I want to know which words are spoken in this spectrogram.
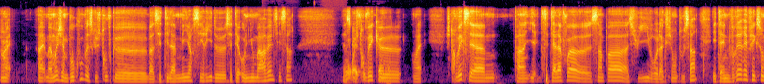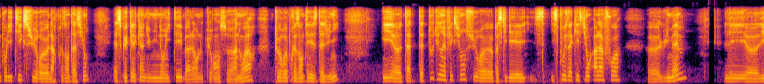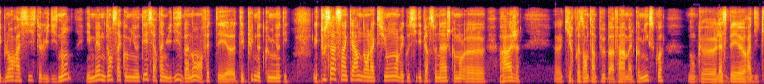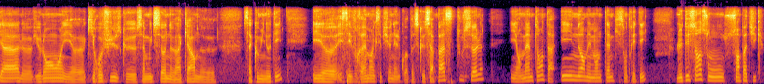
Ouais. Ouais, bah moi j'aime beaucoup parce que je trouve que bah, c'était la meilleure série de c'était All New Marvel, c'est ça? Parce Ouais, que je trouvais que ouais, je trouvais que c'est euh, enfin c'était à la fois euh, sympa à suivre l'action tout ça et tu as une vraie réflexion politique sur euh, la représentation. Est-ce que quelqu'un d'une minorité, bah là en l'occurrence un noir, peut représenter les États-Unis? Et t'as as toute une réflexion sur parce qu'il est il se pose la question à la fois lui-même les, euh, les blancs racistes lui disent non, et même dans sa communauté, certains lui disent bah non, en fait, t'es euh, plus de notre communauté. Et tout ça s'incarne dans l'action, avec aussi des personnages comme euh, Raj, euh, qui représente un peu, bah, enfin, Malcolm X, quoi. Donc euh, l'aspect radical, violent, et qui refuse que Sam Wilson incarne sa communauté. Et, et c'est vraiment exceptionnel, quoi, parce que ça passe tout seul, et en même temps, t'as énormément de thèmes qui sont traités. Les dessins sont sympathiques.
